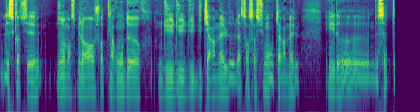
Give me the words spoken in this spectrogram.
les scotch, c'est vraiment ce mélange entre la rondeur du, caramel, de la sensation caramel, et de, cette,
